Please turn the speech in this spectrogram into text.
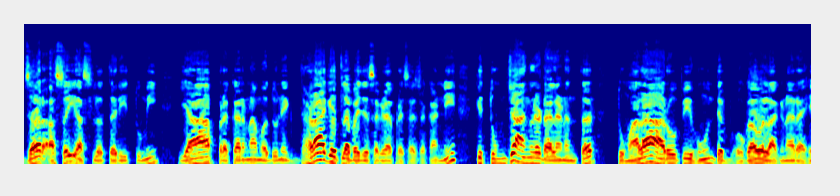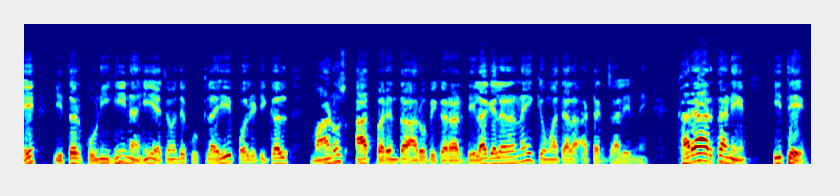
जर असंही असलं तरी तुम्ही या प्रकरणामधून एक धडा घेतला पाहिजे सगळ्या प्रशासकांनी की तुमच्या अंगलट आल्यानंतर तुम्हाला आरोपी होऊन ते भोगावं लागणार आहे. इतर कोणीही नाही. याच्यामध्ये कुठलाही पॉलिटिकल माणूस आजपर्यंत आरोपी करार दिला गेलेला नाही किंवा त्याला अटक झालेली नाही. खऱ्या अर्थाने इथे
